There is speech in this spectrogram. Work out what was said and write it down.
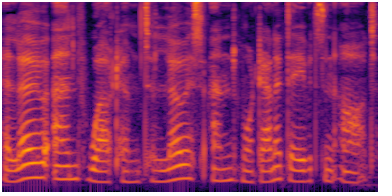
Hello and welcome to Lois and Morgaine Davidson Art.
